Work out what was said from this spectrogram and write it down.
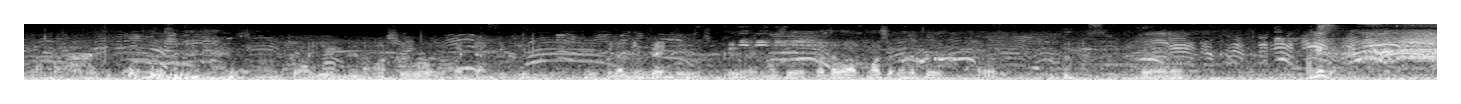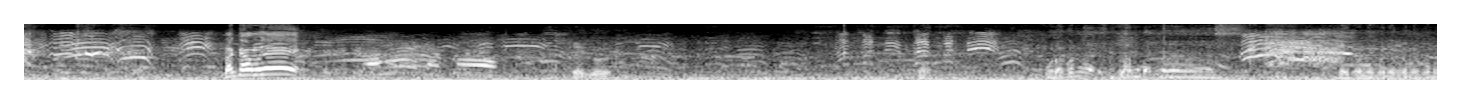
Selamat tak bagi kat Untuk Ayun ni nak masuk oh, badan kerja. Pula event dia suka lah dia masuk. Kau tahu aku masuk dengan siapa? Oh. Mana? Okey. Belakang balik. Okay. Bola kau nak lambat Nas. Okey, kau ni, kau ni, kau ni, kau!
